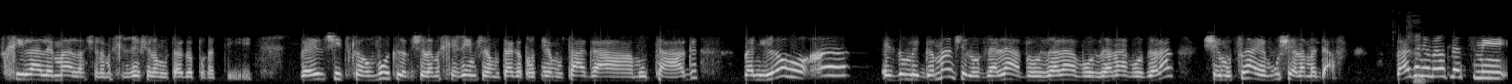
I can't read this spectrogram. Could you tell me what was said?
תחילה למעלה של המחירים של המותג הפרטי, ואיזושהי התקרבות של המחירים של המותג הפרטי למותג המותג, ואני לא רואה איזו מגמה של הוזלה והוזלה והוזלה והוזלה של מוצרי היבוא של המדף. ואז כן. אני אומרת לעצמי,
